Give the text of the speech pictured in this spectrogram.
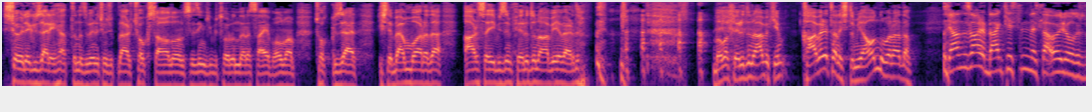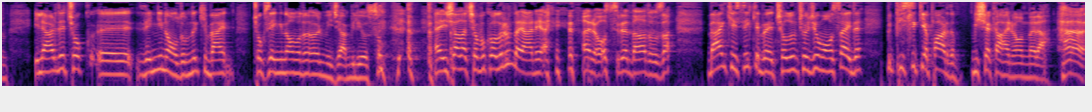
şöyle güzel yaşattınız beni çocuklar çok sağ olun sizin gibi torunlara sahip olmam çok güzel. İşte ben bu arada arsayı bizim Feridun abiye verdim. Baba Feridun abi kim? Kahvede tanıştım ya on numara adam. Yalnız var ya ben kesin mesela öyle olurdum. İleride çok e, zengin olduğumda ki ben çok zengin olmadan ölmeyeceğim biliyorsun. Yani inşallah çabuk olurum da yani hani o süre daha da uzak. Ben kesinlikle böyle çoluğum çocuğum olsaydı bir pislik yapardım. Bir şaka hani onlara. Ha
